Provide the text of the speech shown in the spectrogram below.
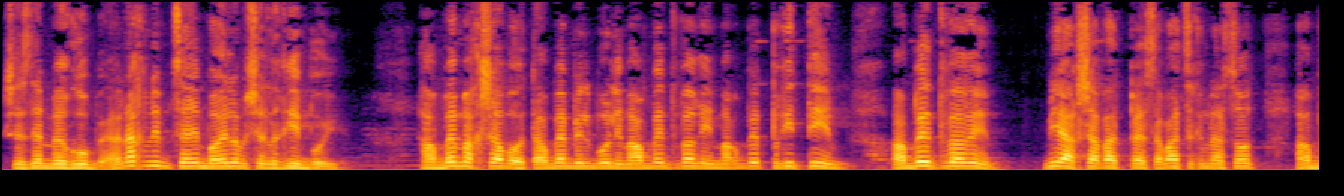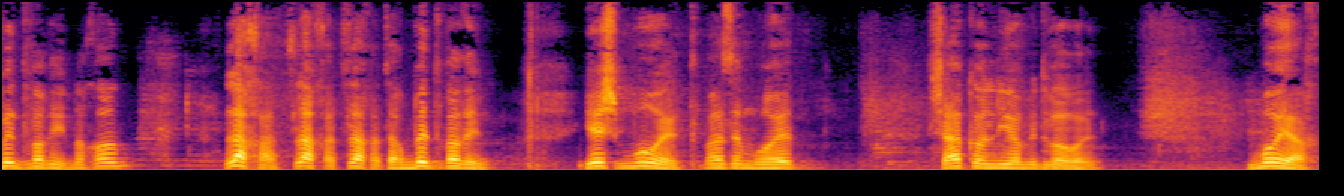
שזה מרובה. אנחנו נמצאים באוילם של ריבוי. הרבה מחשבות, הרבה בלבולים, הרבה דברים, הרבה פריטים, הרבה דברים. מי עכשיו עד פסח, מה צריכים לעשות? הרבה דברים, נכון? לחץ, לחץ, לחץ, הרבה דברים. יש מועט, מה זה מועט? שהכל נהיה בדברו. מויח,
